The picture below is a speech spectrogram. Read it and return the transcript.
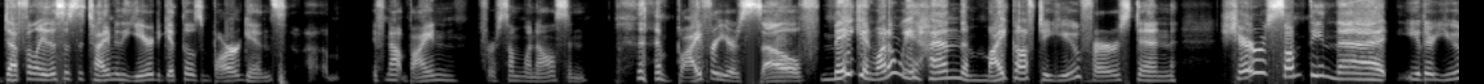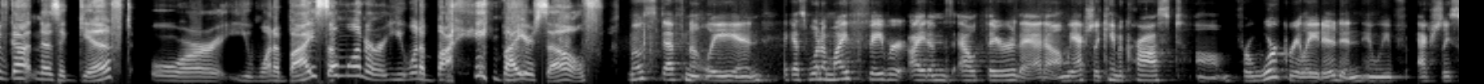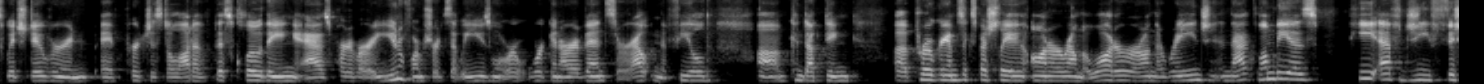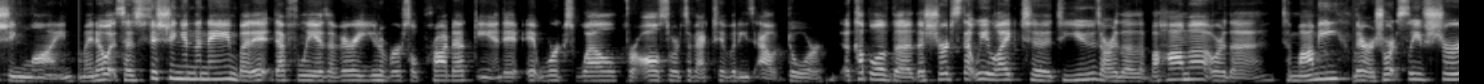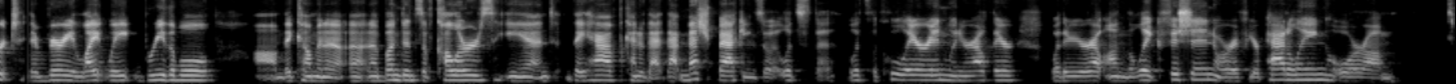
definitely this is the time of the year to get those bargains. Um, if not buying for someone else and buy for yourself. Megan, why don't we hand the mic off to you first and share something that either you've gotten as a gift or you want to buy someone or you want to buy by yourself? Most definitely and i guess one of my favorite items out there that um, we actually came across um, for work related and, and we've actually switched over and have purchased a lot of this clothing as part of our uniform shirts that we use when we're working our events or out in the field um, conducting uh, programs, especially on or around the water or on the range, and that Columbia's PFG fishing line. I know it says fishing in the name, but it definitely is a very universal product and it, it works well for all sorts of activities outdoor. A couple of the, the shirts that we like to, to use are the, the Bahama or the Tamiami. They're a short sleeve shirt, they're very lightweight, breathable. Um, they come in a, an abundance of colors, and they have kind of that that mesh backing, so it lets the lets the cool air in when you're out there, whether you're out on the lake fishing or if you're paddling or um,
